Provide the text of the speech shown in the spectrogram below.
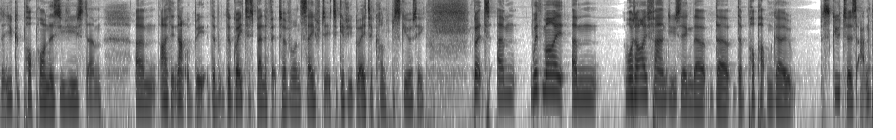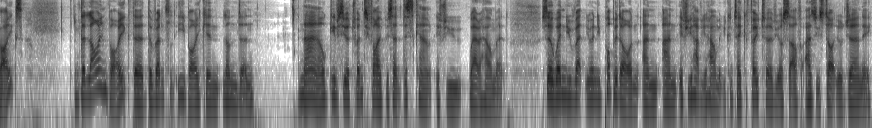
that you could pop on as you use them, um, I think that would be the, the, greatest benefit to everyone's safety to give you greater conspicuity. But um, with my um, what I found using the the, the pop up and go scooters and bikes the Lime bike, the, the rental e bike in London, now gives you a 25% discount if you wear a helmet. So when you rent, when you pop it on, and and if you have your helmet, you can take a photo of yourself as you start your journey,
